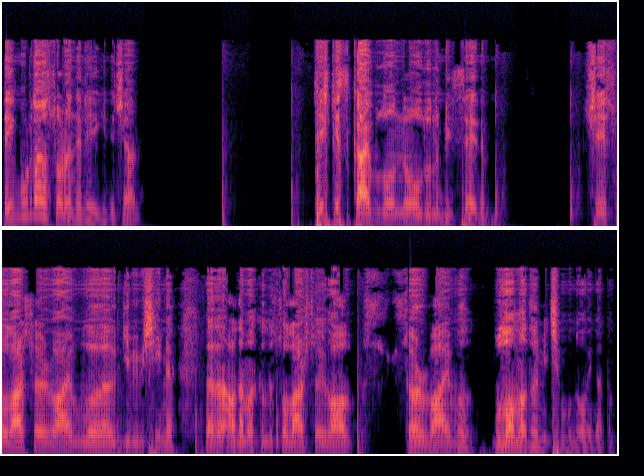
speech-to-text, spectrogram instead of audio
Peki buradan sonra nereye gideceğim? Keşke Skyblock'un ne olduğunu bilseydim. Şey Solar Survival gibi bir şey mi? Zaten adam akıllı Solar Survival, Survival bulamadığım için bunu oynadım.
